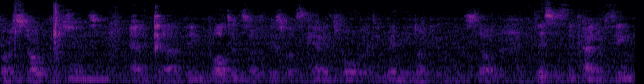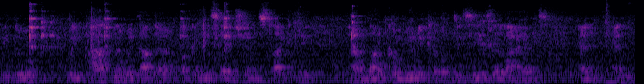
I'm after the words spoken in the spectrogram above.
for stroke patients. And uh, the importance of this was carried forward in many documents. So this is the kind of thing we do. We partner with other organizations like the uh, Non-Communicable Disease Alliance and, and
